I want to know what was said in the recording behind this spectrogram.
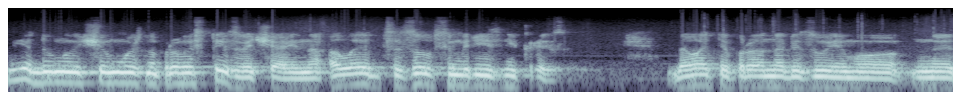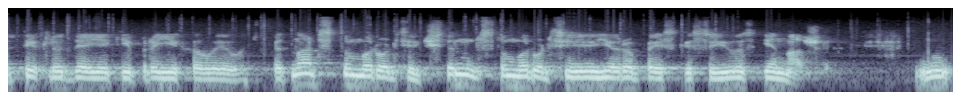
Ну, Я думаю, що можна провести, звичайно, але це зовсім різні кризи. Давайте проаналізуємо тих людей, які приїхали от в 2015 році, в 2014 році Європейський Союз і наших. Ну,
